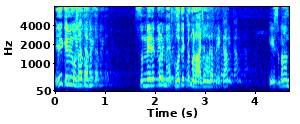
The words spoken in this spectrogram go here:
ਇਹ ਕਿਵੇਂ ਹੋ ਸਕਦਾ ਵੀ ਸੋ ਮੇਰੇ ਕੋਲ ਮੈਂ ਖੁਦ ਇੱਕ ਮੁਲਾਜ਼ਮ ਦਾ ਬੇਟਾ। ਇਸ ਮਾਮਲੇ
